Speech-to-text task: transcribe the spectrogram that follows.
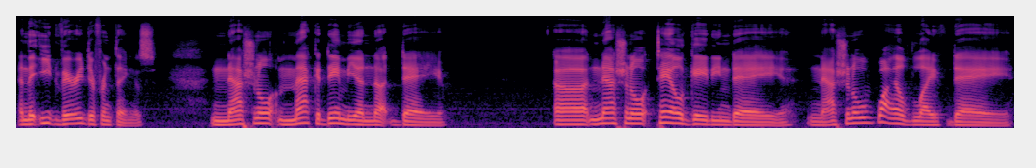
And they eat very different things. National Macadamia Nut Day uh, National Tailgating Day, National Wildlife Day,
